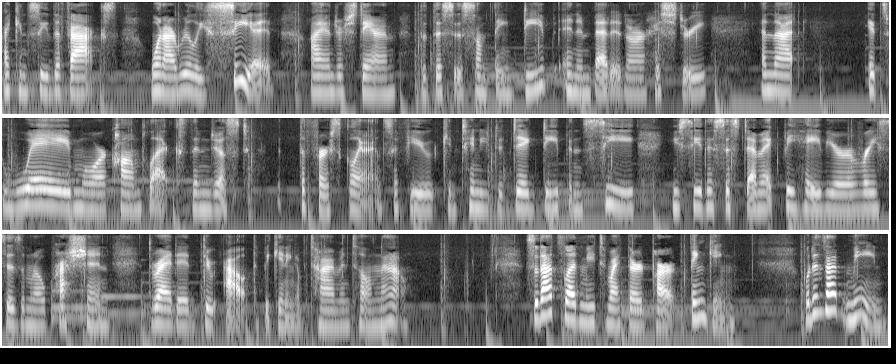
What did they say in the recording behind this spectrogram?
I can see the facts. When I really see it, I understand that this is something deep and embedded in our history and that it's way more complex than just the first glance. If you continue to dig deep and see, you see the systemic behavior of racism and oppression threaded throughout the beginning of time until now. So that's led me to my third part thinking. What does that mean?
